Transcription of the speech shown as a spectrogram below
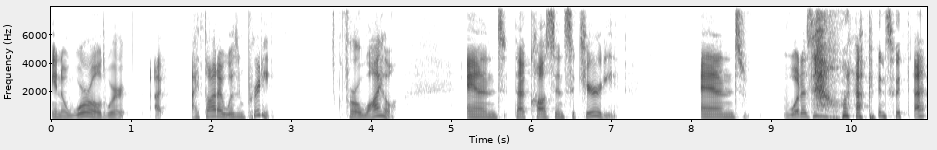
in a world where I, I thought I wasn't pretty for a while. And that caused insecurity. And what is that? What happens with that?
